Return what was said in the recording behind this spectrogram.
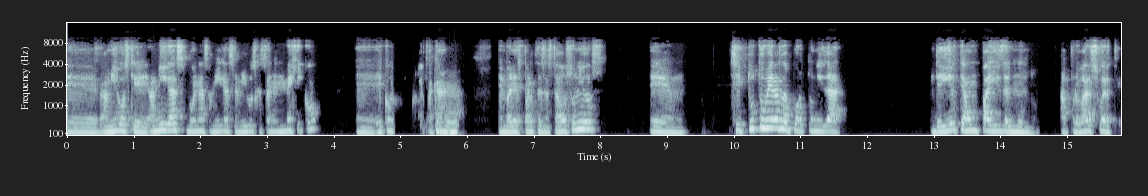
eh, amigos que, amigas, buenas amigas y amigos que están en México, eh, he conocido acá en varias partes de Estados Unidos. Eh, si tú tuvieras la oportunidad de irte a un país del mundo a probar suerte,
